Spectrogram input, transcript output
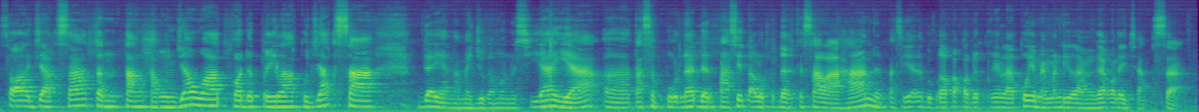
soal jaksa tentang tanggung jawab, kode perilaku jaksa. Dan ya namanya juga manusia ya, eh, tak sempurna dan pasti tak luput dari kesalahan dan pasti ada beberapa kode perilaku yang memang dilanggar oleh jaksa.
